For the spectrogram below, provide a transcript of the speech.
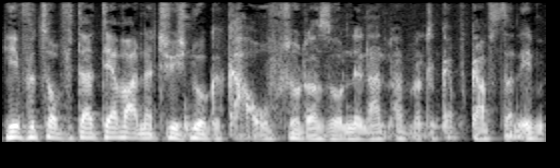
Hefezopf, der war natürlich nur gekauft oder so. Und den gab es dann eben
